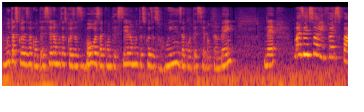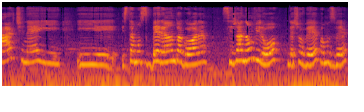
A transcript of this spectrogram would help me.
muitas coisas aconteceram, muitas coisas boas aconteceram, muitas coisas ruins aconteceram também, né? Mas é isso aí, faz parte, né? E, e estamos beirando agora, se já não virou, deixa eu ver, vamos ver.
